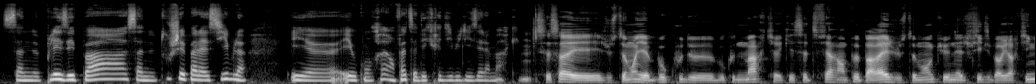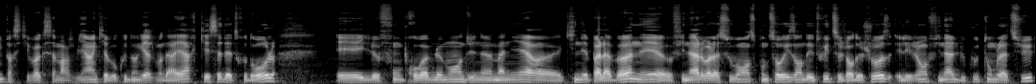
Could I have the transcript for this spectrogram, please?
ça ne plaisait pas, ça ne touchait pas la cible et, euh, et, au contraire, en fait, ça décrédibilisait la marque. Mm, c'est ça, et justement, il y a beaucoup de beaucoup de marques qui essaient de faire un peu pareil, justement, que Netflix, Burger King, parce qu'ils voient que ça marche bien, qu'il y a beaucoup d'engagement derrière, qui essaient d'être drôles et ils le font probablement d'une manière euh, qui n'est pas la bonne et euh, au final voilà souvent en sponsorisant des tweets ce genre de choses et les gens au final du coup tombent là-dessus.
